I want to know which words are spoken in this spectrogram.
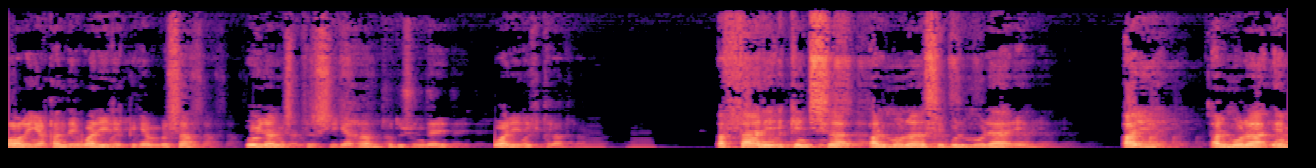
moliga qanday valiylik qilgan bo'lsa o'ylantirishiga ham xuddi shunday valiylik qiladi الثاني إكنس المناسب الملائم أي الملائم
